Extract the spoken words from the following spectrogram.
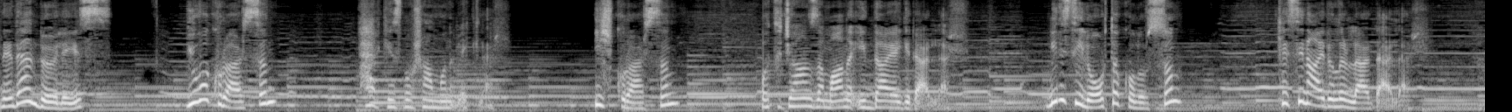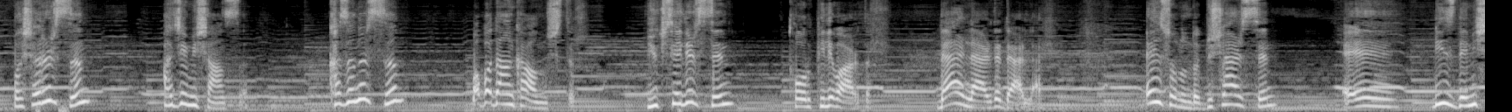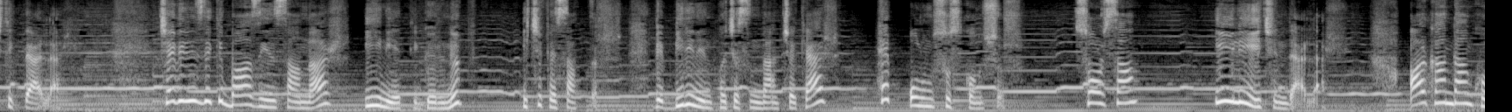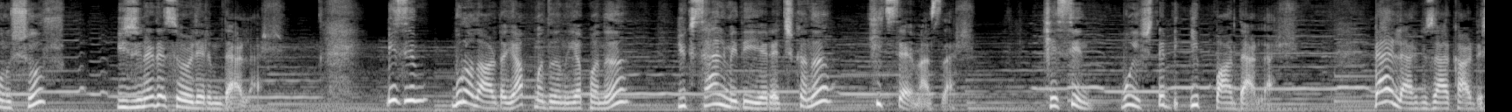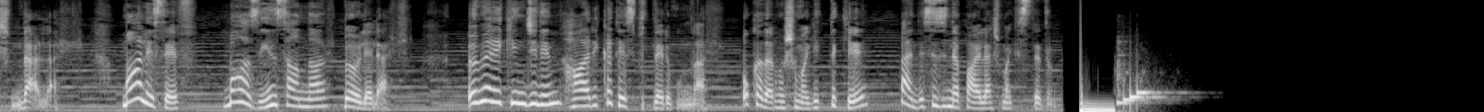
Neden böyleyiz? Yuva kurarsın, herkes boşanmanı bekler. İş kurarsın, batacağın zamana iddiaya girerler. Birisiyle ortak olursun, kesin ayrılırlar derler. Başarırsın, acemi şansı. Kazanırsın, babadan kalmıştır. Yükselirsin, torpili vardır. Derler de derler. En sonunda düşersin, ee, biz demiştik derler. Çevrenizdeki bazı insanlar iyi niyetli görünüp içi fesattır ve birinin paçasından çeker, hep olumsuz konuşur. Sorsan iyiliği için derler. Arkandan konuşur, yüzüne de söylerim derler. Bizim buralarda yapmadığını yapanı, yükselmediği yere çıkanı hiç sevmezler. Kesin bu işte bir ip var derler. Derler güzel kardeşim derler. Maalesef bazı insanlar böyleler. Ömer Ekinci'nin harika tespitleri bunlar. O kadar hoşuma gitti ki ben de sizinle paylaşmak istedim.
